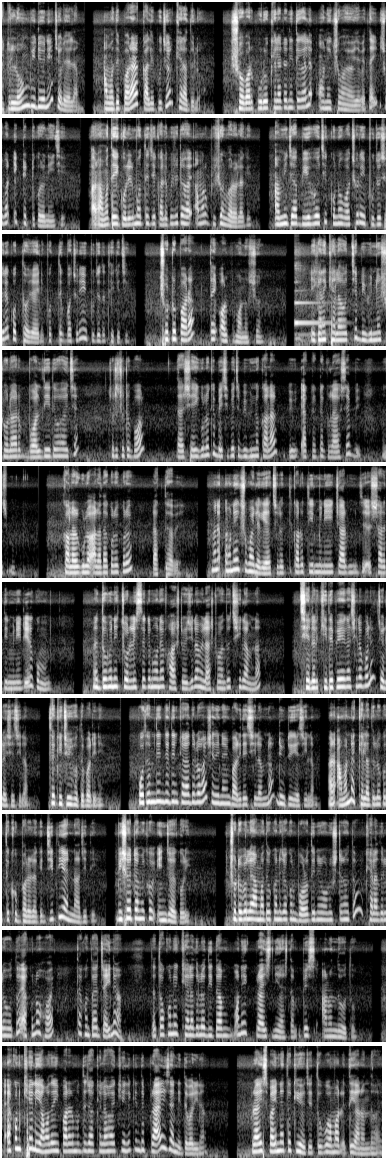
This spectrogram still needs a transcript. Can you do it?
একটা long video নিয়ে চলে এলাম। আমাদের পাড়ার কালী পুজোর খেলাধুলো। সবার পুরো খেলাটা নিতে গেলে অনেক সময় হয়ে যাবে, তাই সবার একটু একটু করে নিয়েছি। আর আমাদের এই গলির মধ্যে যে কালী পুজোটা হয়, আমার ভীষণ ভালো লাগে। আমি যা বিয়ে হয়েছি, কোনো বছর এই পুজো ছেড়ে কোথাও যাইনি। প্রত্যেক বছরই এই পুজোতে থেকেছি। ছোট পাড়া, তাই অল্প মানুষজন। এখানে খেলা হচ্ছে, বিভিন্ন সোলার বল দিয়ে দেওয়া হয়েছে। ছোট ছোট বল। তা সেইগুলোকে বেছে বেছে বিভিন্ন কালার একটা একটা গ্লাসে কালারগুলো আলাদা করে করে রাখতে হবে। মানে অনেক সময় লেগে যাচ্ছিল। কারও তিন মিনিট, চার সাড়ে তিন মিনিট এরকম। মানে দু মিনিট চল্লিশ সেকেন্ড মনে ফার্স্ট হয়েছিল। আমি লাস্ট পর্যন্ত ছিলাম না। ছেলের খিদে পেয়ে গেছিল বলে চলে এসেছিলাম। তো কিছুই হতে পারিনি। প্রথম দিন যেদিন খেলাধুলো হয়, সেদিন আমি বাড়িতে ছিলাম না, ডিউটি গেছিলাম। আর আমার না খেলাধুলো করতে খুব ভালো লাগে, জিতি আর না জিতি। বিষয়টা আমি খুব এনজয় করি। ছোটোবেলায় আমাদের ওখানে যখন বড়দিনের অনুষ্ঠান হতো, খেলাধুলো হতো, এখনও হয়, তখন তো আর যাই না। তা তখন ওই খেলাধুলো দিতাম, অনেক প্রাইজ নিয়ে আসতাম, বেশ আনন্দ হতো। এখন খেলি, আমাদের এই পাড়ার মধ্যে যা খেলা হয় খেলি, কিন্তু প্রাইজ আর নিতে পারি না। প্রাইজ পাই না তো কী হয়েছে, তবু আমার এতেই আনন্দ হয়।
